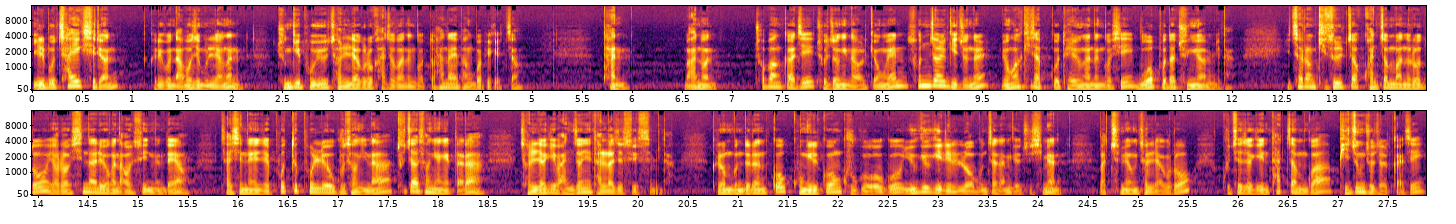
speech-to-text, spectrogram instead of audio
일부 차익 실현 그리고 나머지 물량은 중기 보유 전략으로 가져가는 것도 하나의 방법이겠죠. 단 만 원 초반까지 조정이 나올 경우엔 손절 기준을 명확히 잡고 대응하는 것이 무엇보다 중요합니다. 이처럼 기술적 관점만으로도 여러 시나리오가 나올 수 있는데요. 자신의 이제 포트폴리오 구성이나 투자 성향에 따라 전략이 완전히 달라질 수 있습니다. 그런 분들은 꼭 010-9959-6611로 문자 남겨주시면 맞춤형 전략으로 구체적인 타점과 비중 조절까지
